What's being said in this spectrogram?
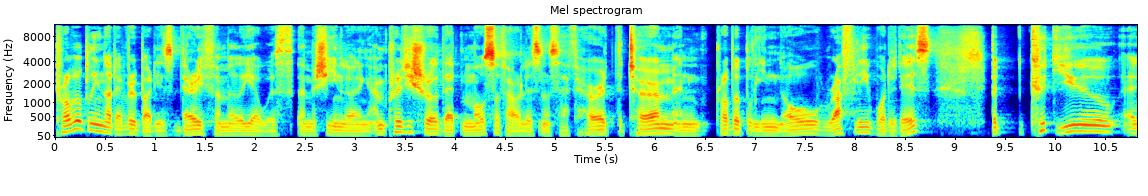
probably not everybody is very familiar with uh, machine learning. I'm pretty sure that most of our listeners have heard the term and probably know roughly what it is. But could you uh,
